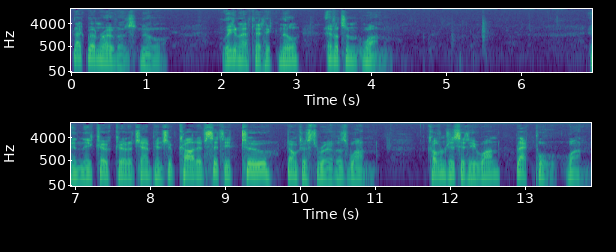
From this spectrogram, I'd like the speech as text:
Blackburn Rovers nil. Wigan Athletic nil, Everton 1. In the Coca-Cola Championship, Cardiff City 2, Doncaster Rovers 1. Coventry City 1, Blackpool 1.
